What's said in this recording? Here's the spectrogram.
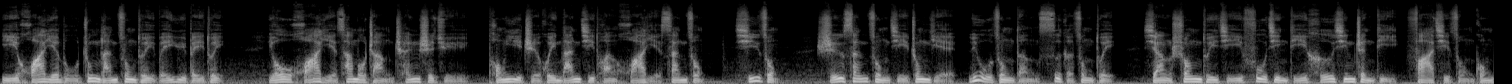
以华野鲁中南纵队为预备队，由华野参谋长陈士举统一指挥南集团华野三纵、七纵、十三纵及中野六纵等四个纵队，向双堆及附近敌核心阵地发起总攻。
